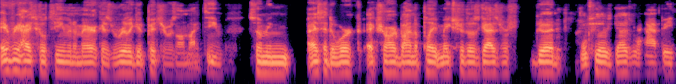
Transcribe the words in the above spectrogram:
every high school team in America's really good pitcher was on my team. So I mean, I just had to work extra hard behind the plate, make sure those guys were good, make sure those guys were happy.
